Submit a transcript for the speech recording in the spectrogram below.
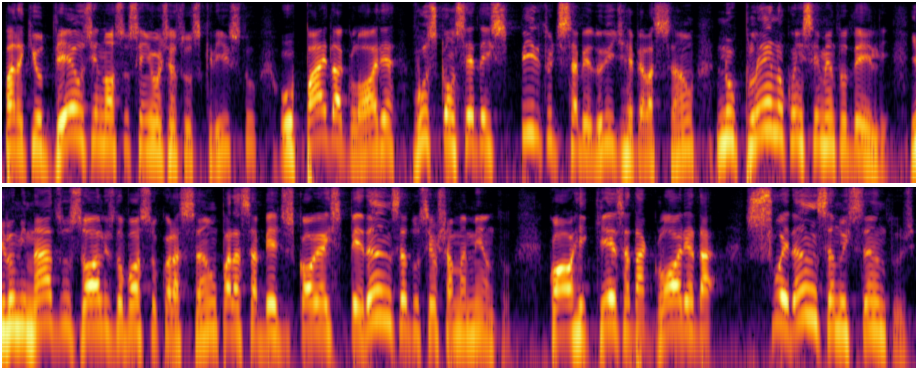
Para que o Deus de nosso Senhor Jesus Cristo, o Pai da glória, vos conceda espírito de sabedoria e de revelação, no pleno conhecimento dele, iluminados os olhos do vosso coração, para saberdes qual é a esperança do seu chamamento, qual a riqueza da glória da sua herança nos santos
